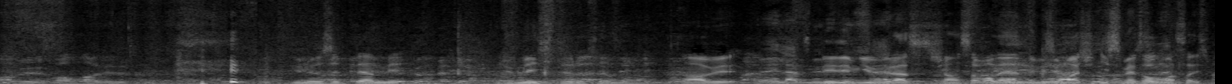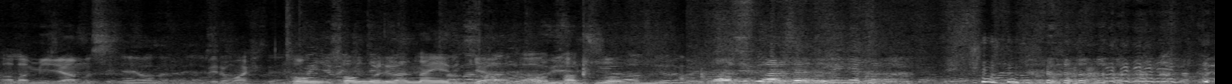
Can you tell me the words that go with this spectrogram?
Abi vallahi Günü özetleyen bir cümle istiyorum senden. Abi dediğim gibi biraz şansa bala yendiğimiz bir maç. İsmet olmasa alamayacağımız bir maçtı. yani. Son son golü benden yedik ya. O tatsız oldu.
